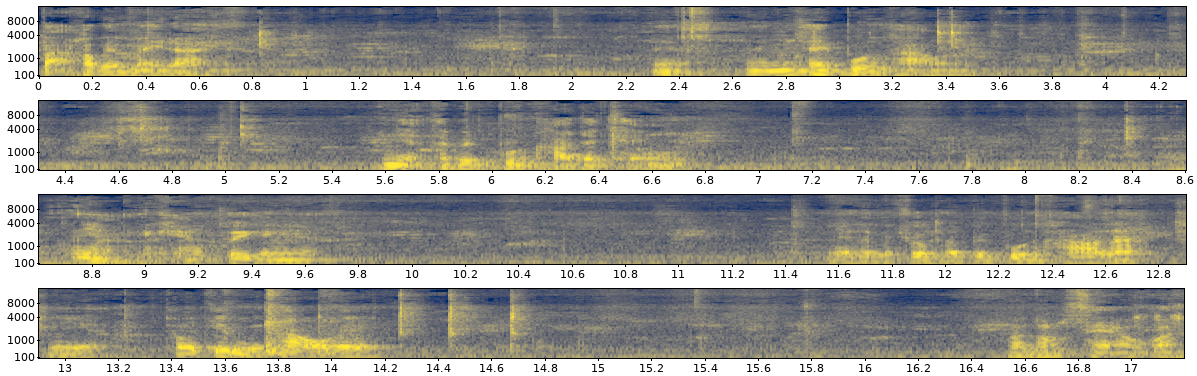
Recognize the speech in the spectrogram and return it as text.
ปะเข้าไปใหม่ได้ เนี่ยนี่ไม่ใช่ปูนขาวนะเนี่ย ถ้าเป็นปูนขาวจะแข็ง เนี่ยแข็งเฟ้กอย่างเงี้ยเนี่ยท่านผู้ชมถ้าเป็นปูนขาวนะเนี่ยเท่าจิ้มไม่เข้าเลยเราต้องแซะเอาก่อน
